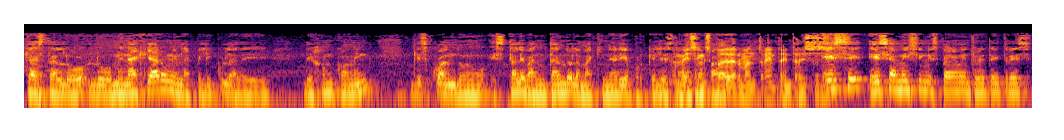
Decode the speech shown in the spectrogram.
que hasta lo, lo homenajearon en la película de, de Homecoming, que es cuando está levantando la maquinaria porque él está Amazing. Spider-Man 33. Ese, ese Amazing Spider-Man 33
